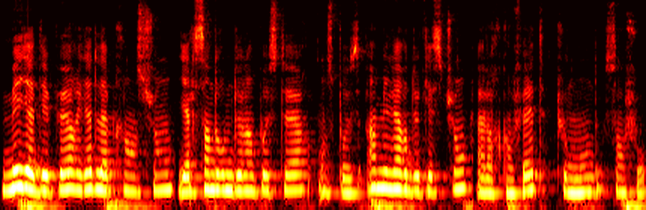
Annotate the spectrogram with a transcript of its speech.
mais il y a des peurs, il y a de l'appréhension, il y a le syndrome de l'imposteur, on se pose un milliard de questions, alors qu'en fait, tout le monde s'en fout.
